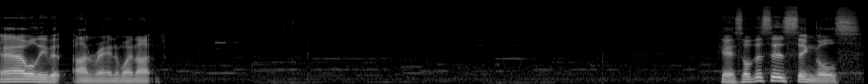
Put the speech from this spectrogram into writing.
Yeah, we'll leave it on random, why not? Okay, so this is singles.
